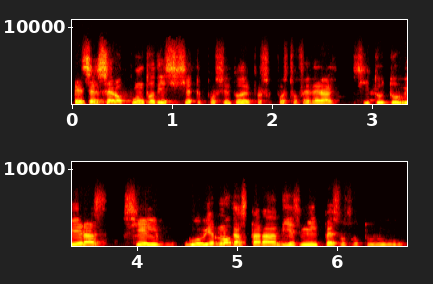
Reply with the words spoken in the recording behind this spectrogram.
Es el 0.17% del presupuesto federal. Si tú tuvieras, si el gobierno gastara 10 mil pesos o tu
